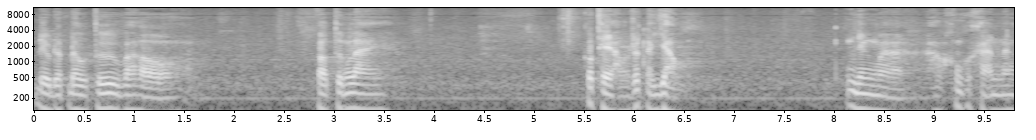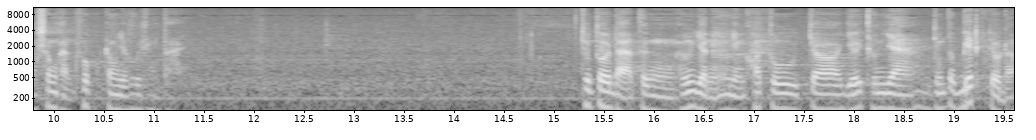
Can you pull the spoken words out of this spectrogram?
đều được đầu tư vào vào tương lai. Có thể họ rất là giàu nhưng mà họ không có khả năng sống hạnh phúc trong giây phút hiện tại. Chúng tôi đã từng hướng dẫn những khóa tu cho giới thương gia. Chúng tôi biết điều đó.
